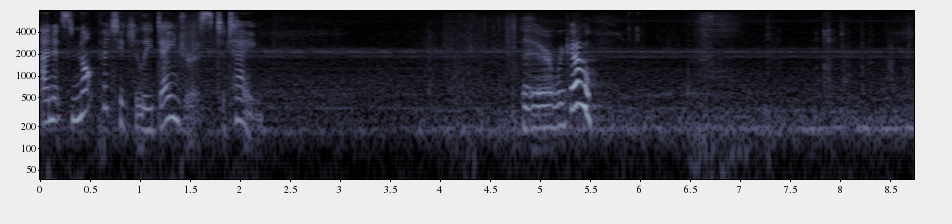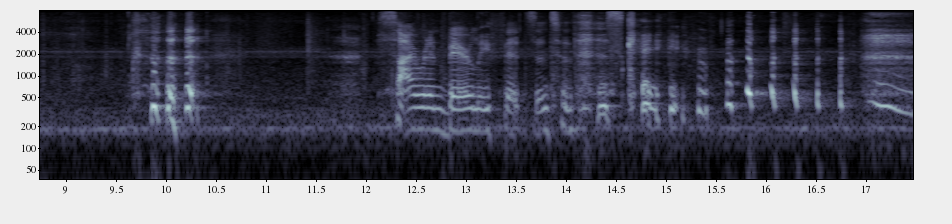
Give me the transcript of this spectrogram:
and it's not particularly dangerous to tame. There we go. Siren barely fits into this cave.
